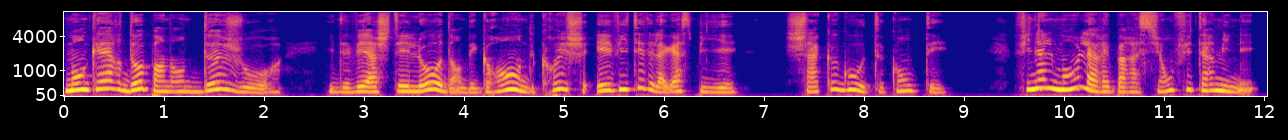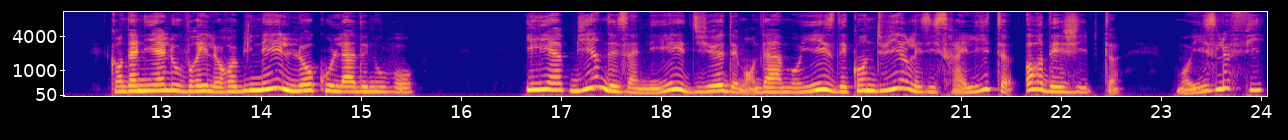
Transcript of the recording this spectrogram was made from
manquèrent d'eau pendant deux jours il devait acheter l'eau dans des grandes cruches et éviter de la gaspiller. Chaque goutte comptait. Finalement, la réparation fut terminée. Quand Daniel ouvrit le robinet, l'eau coula de nouveau. Il y a bien des années, Dieu demanda à Moïse de conduire les Israélites hors d'Égypte. Moïse le fit,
